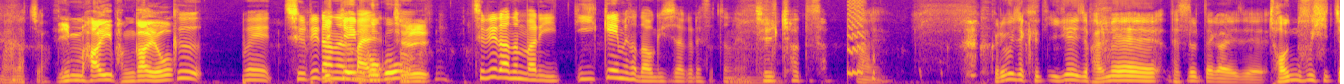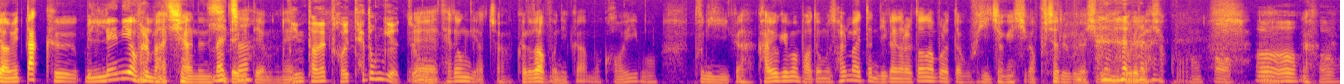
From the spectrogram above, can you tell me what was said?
많았죠 님 하이 반가요. 그왜이 즐이라는 말 보고 질 즐이라는 말이 이, 이 게임에서 나오기 시작을 했었잖아요. 즐 쳐드삼. 아, 예. 그리고 이제 그 이게 이제 발매됐을 때가 이제 전후 시점이 딱 그 밀레니엄을 맞이하는 맞죠. 시대이기 때문에 인터넷 거의 태동기였죠. 네, 태동기였죠. 그러다 보니까 뭐 거의 뭐 분위기가 가요계만 봐도 뭐 설마 했던 네가 나를 떠나버렸다고 이정현 씨가 부채 들고 열심히 노래를 하셨고 어, 어, 어, 어.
